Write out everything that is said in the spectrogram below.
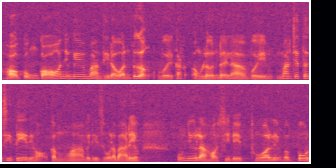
họ cũng có những cái màn thi đấu ấn tượng với các ông lớn. Đấy là với Manchester City thì họ cầm hòa với tỷ số là 3 đều. Cũng như là họ chỉ để thua Liverpool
